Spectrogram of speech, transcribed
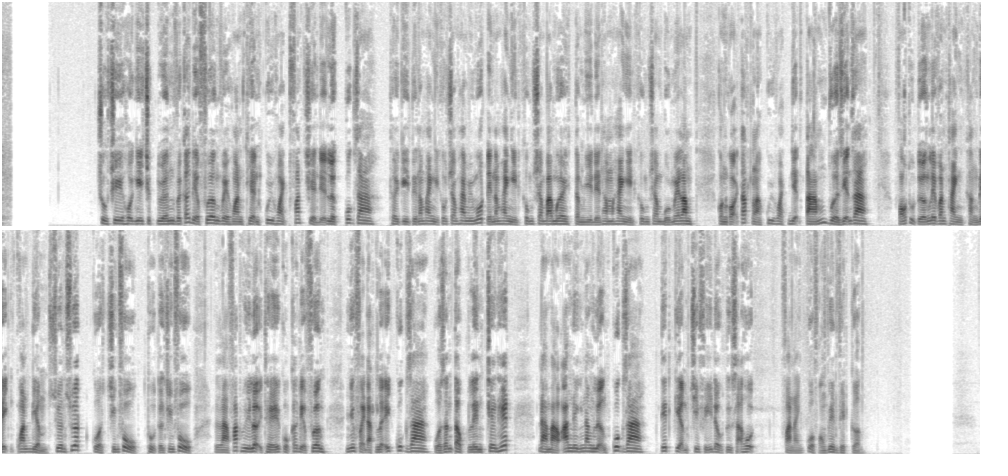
Chủ trì hội nghị trực tuyến với các địa phương về hoàn thiện quy hoạch phát triển điện lực quốc gia thời kỳ từ năm 2021 đến năm 2030, tầm nhìn đến năm 2045, còn gọi tắt là quy hoạch điện 8 vừa diễn ra. Phó Thủ tướng Lê Văn Thành khẳng định quan điểm xuyên suốt của chính phủ, Thủ tướng Chính phủ là phát huy lợi thế của các địa phương nhưng phải đặt lợi ích quốc gia của dân tộc lên trên hết, đảm bảo an ninh năng lượng quốc gia, tiết kiệm chi phí đầu tư xã hội. Phản ánh của phóng viên Việt Cường.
